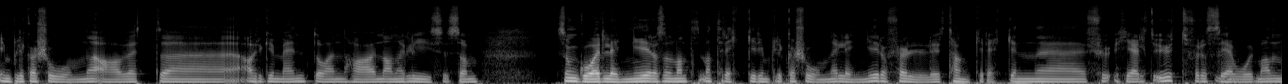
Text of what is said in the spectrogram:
implikasjonene av et uh, argument og en, ha en analyse som som går lenger. altså man, man trekker implikasjonene lenger og følger tankerekken uh, helt ut for å se Mm. hvor man,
